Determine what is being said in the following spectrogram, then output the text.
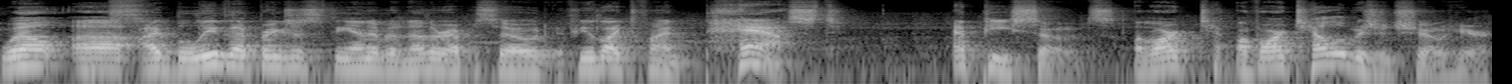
Well, uh, I believe that brings us to the end of another episode. If you'd like to find past episodes of our te- of our television show here,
